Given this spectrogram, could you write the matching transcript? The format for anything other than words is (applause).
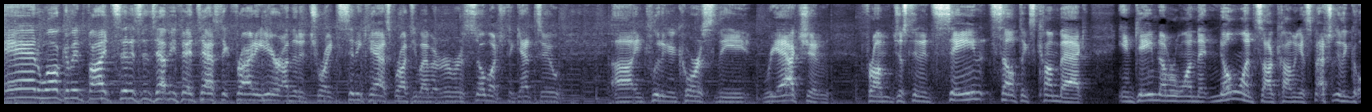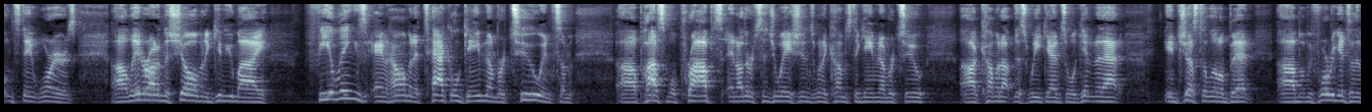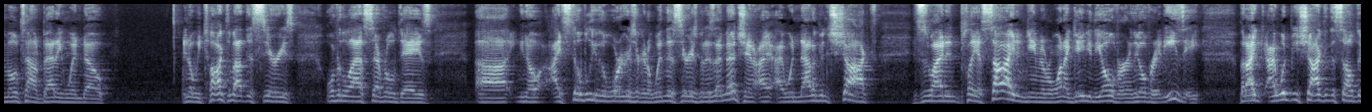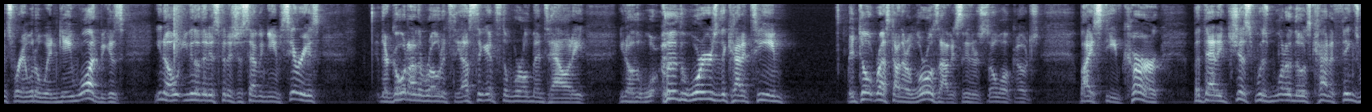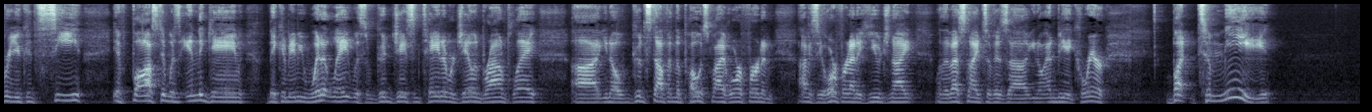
And welcome in, fine citizens. Happy fantastic Friday here on the Detroit City Cast, brought to you by Bet Rivers. So much to get to, uh, including, of course, the reaction from just an insane Celtics comeback in game number one that no one saw coming, especially the (laughs) Golden State Warriors. Uh, later on in the show, I'm going to give you my feelings and how I'm going to tackle game number two and some uh, possible props and other situations when it comes to game number two uh, coming up this weekend. So we'll get into that in just a little bit. Uh, but before we get to the Motown betting window, you know, we talked about this series over the last several days. Uh, you know, I still believe the Warriors are going to win this series, but as I mentioned, I, I, would not have been shocked. This is why I didn't play a side in game number one. I gave you the over, and the over hit easy. But I, I would be shocked if the Celtics were able to win game one because, you know, even though they just finished a seven game series, they're going on the road. It's the us against the world mentality. You know, the, (clears throat) the Warriors are the kind of team that don't rest on their laurels, obviously. They're so well coached by Steve Kerr, but that it just was one of those kind of things where you could see if Boston was in the game, they could maybe win it late with some good Jayson Tatum or Jaylen Brown play. Uh, you know, good stuff in the post by Horford, and obviously Horford had a huge night, one of the best nights of his uh, you know NBA career. But to me,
